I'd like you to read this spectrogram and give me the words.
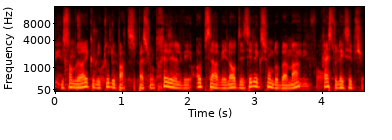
il semblerait que le taux de participation très élevé observé lors des élections d'Obama reste l'exception.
